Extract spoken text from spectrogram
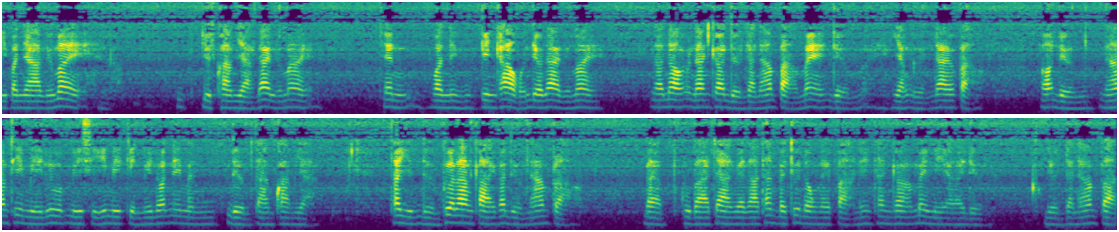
มีปัญญาหรือไม่ หยุดความอยากได้หรือไม่ เช่นวันหนึ่งกินข้าวหนเดียวได้หรือไม่ แล้วนอกนั้นก็ดื่มแต่น้ำเปล่าไม่ดื่มอย่างอื่นได้หรือเปล่าเพ ราะดื่มน้ำที่มีรูปมีสีมีกลิ่นมีรสนี่มันดื่มตามความอยาก ถ้าหยุดดื่มเพื่อร่างกายก็ดื่มน้ำเปล่า แบบครูบาอาจารย์เวลาท่านไปทุดงในป่านี่ท่านก็ไม่มีอะไรดื่ม ดื่มแต่น้ำเปล่า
